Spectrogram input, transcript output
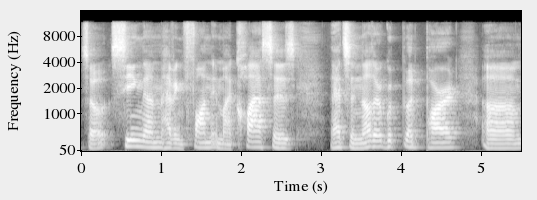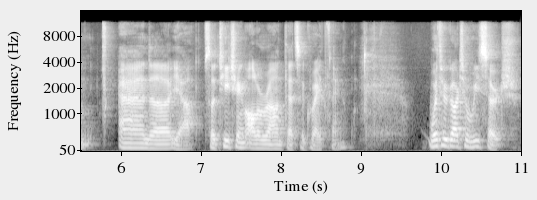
So seeing them having fun in my classes, that's another good, part. Um, and uh, yeah, so teaching all around, that's a great thing. With regard to research,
